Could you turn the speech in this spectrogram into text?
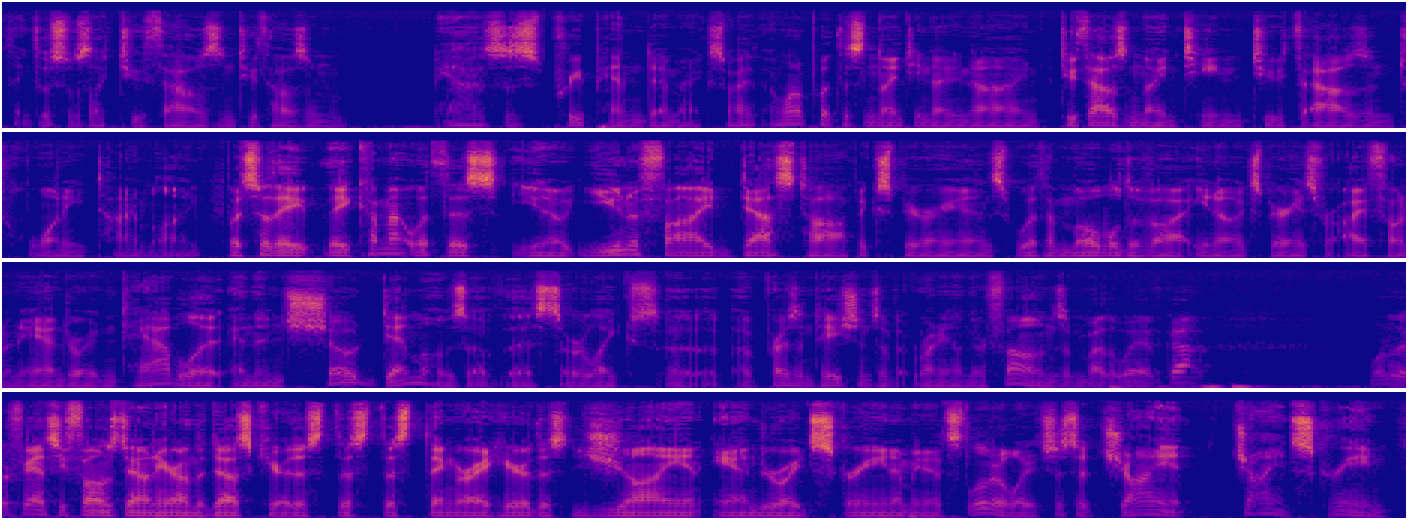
I think this was like 2000, 2000 yeah, this is pre-pandemic. So I, I, want to put this in 1999, 2019, 2020 timeline. But so they they come out with this, you know, unified desktop experience with a mobile device, you know, experience for iPhone and Android and tablet, and then show demos of this or like uh, uh, presentations of it running on their phones. And by the way, I've got one of their fancy phones down here on the desk here. This this this thing right here, this giant Android screen. I mean, it's literally it's just a giant giant screen.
